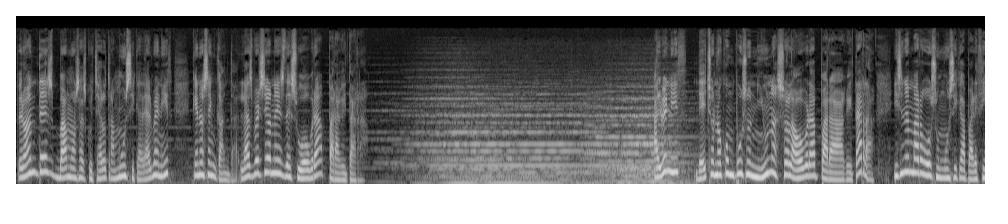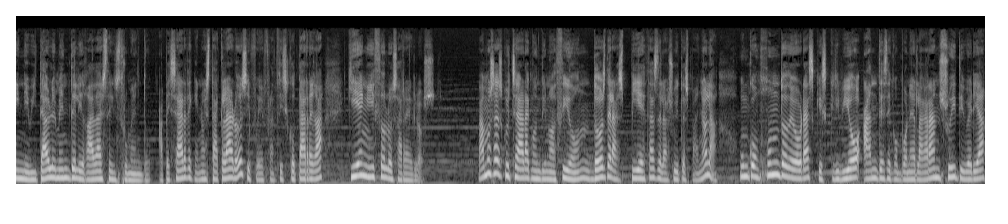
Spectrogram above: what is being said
Pero antes vamos a escuchar otra música de Albéniz que nos encanta, las versiones de su obra para guitarra. Albeniz, de hecho, no compuso ni una sola obra para guitarra, y sin embargo su música parece inevitablemente ligada a este instrumento, a pesar de que no está claro si fue Francisco Tárrega quien hizo los arreglos. Vamos a escuchar a continuación dos de las piezas de la suite española, un conjunto de obras que escribió antes de componer la gran suite Iberia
